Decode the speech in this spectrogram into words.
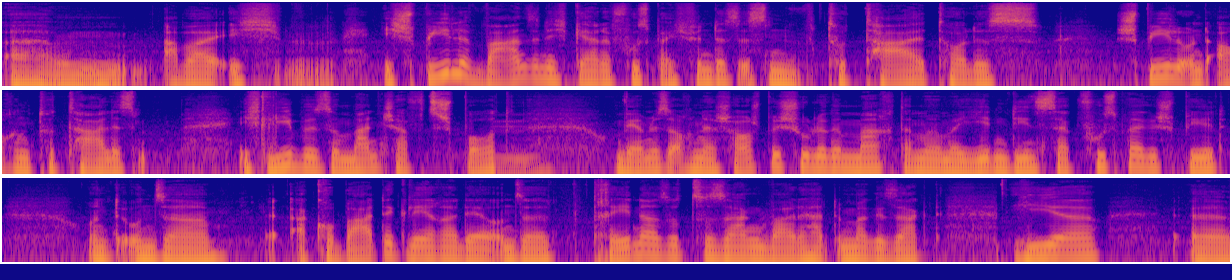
ähm, aber ich, ich spiele wahnsinnig gerne Fußball. Ich finde, das ist ein total tolles Spiel und auch ein totales, ich liebe so Mannschaftssport. Und wir haben das auch in der Schauspielschule gemacht, da haben wir immer jeden Dienstag Fußball gespielt und unser Akrobatiklehrer, der unser Trainer sozusagen war, der hat immer gesagt, hier äh,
